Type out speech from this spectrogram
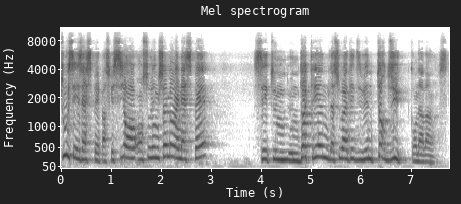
tous ces aspects, parce que si on, souligne seulement un aspect, c'est une, doctrine de la souveraineté divine tordue qu'on avance.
